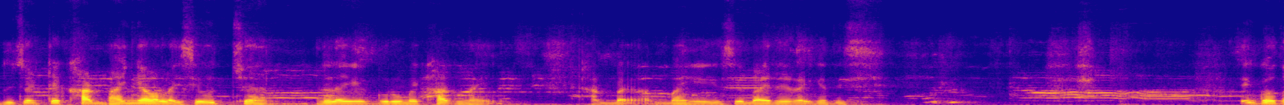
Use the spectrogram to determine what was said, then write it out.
দুই চারটে খাট ভাঙ্গা ফেলাইছে, বুঝছেন? লাগে রুমে খাট নাই। খাট ভাঙে গেছে, বাইরে রেখে দিছি। এই গত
